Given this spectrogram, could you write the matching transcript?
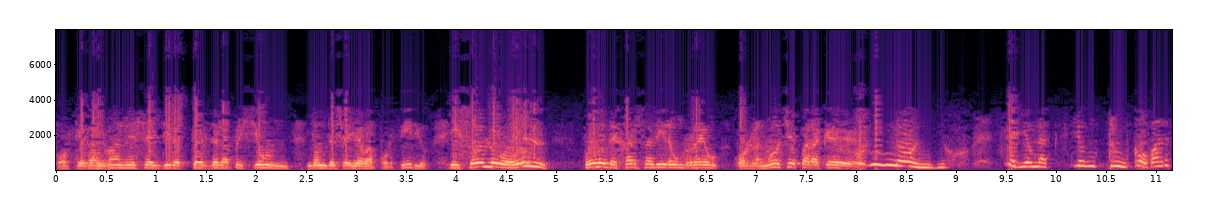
Porque Galván es el director de la prisión donde se hallaba Porfirio, y solo él puede dejar salir a un reo por la noche para que... No, no. Sería una acción tan cobarde.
